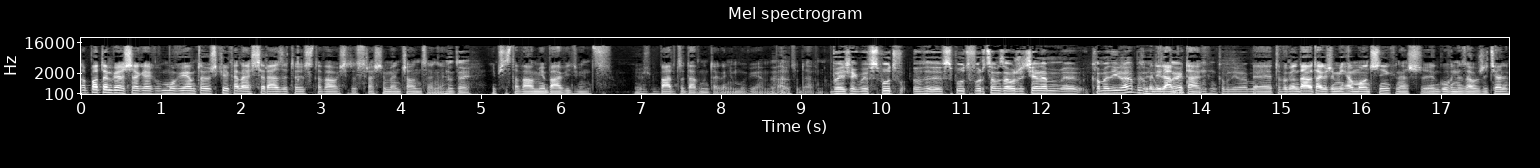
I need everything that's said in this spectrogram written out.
No potem wiesz, jak, jak mówiłem to już kilkanaście razy, to już stawało się to strasznie męczące, nie? No tak. I przestawało mnie bawić, więc już bardzo dawno tego nie mówiłem, Aha. bardzo dawno. Byłeś jakby współtw- współtwórcą, założycielem y, Comedy Lab? Comedy Labu, tak. Mhm, Comedy Labu. E, To wyglądało tak, że Michał Mącznik, nasz e, główny założyciel,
